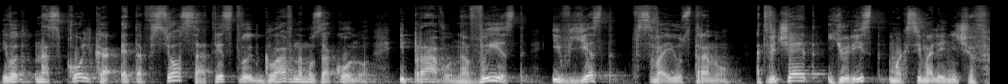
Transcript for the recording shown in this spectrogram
И вот насколько это все соответствует главному закону и праву на выезд и въезд в свою страну. Отвечает юрист Максим Оленичев.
